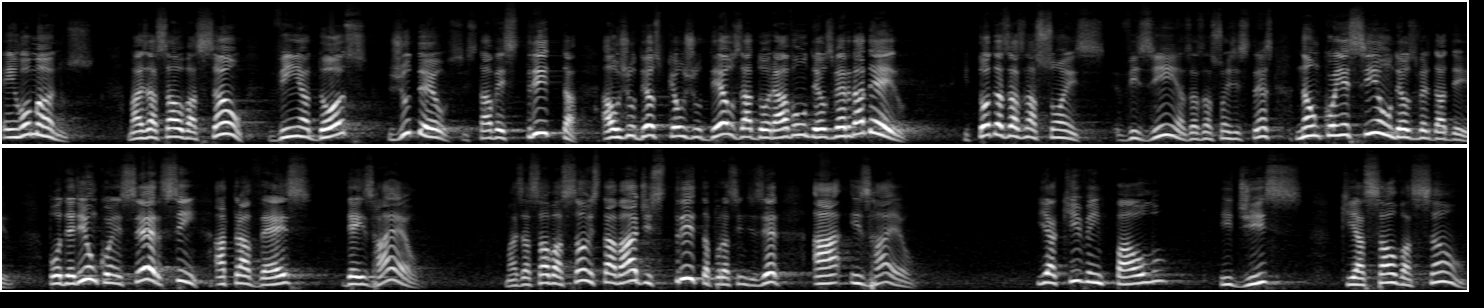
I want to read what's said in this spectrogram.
em Romanos. Mas a salvação vinha dos judeus, estava estrita aos judeus, porque os judeus adoravam o Deus verdadeiro. E todas as nações vizinhas, as nações estranhas, não conheciam o Deus verdadeiro. Poderiam conhecer, sim, através de Israel. Mas a salvação estava adstrita, por assim dizer, a Israel. E aqui vem Paulo e diz que a salvação,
